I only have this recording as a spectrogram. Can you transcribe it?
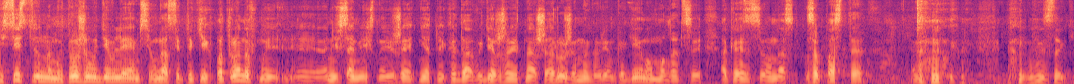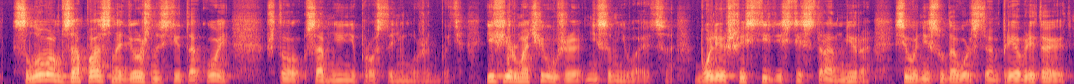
Естественно, мы тоже удивляемся. У нас и таких патронов, мы, э, они сами их снаряжают, нету. И когда выдерживает наше оружие, мы говорим, какие мы молодцы. Оказывается, у нас запас-то высокий. Словом, запас надежности такой, что сомнений просто не может быть. И фирмачи уже не сомневаются. Более 60 стран мира сегодня с удовольствием приобретают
